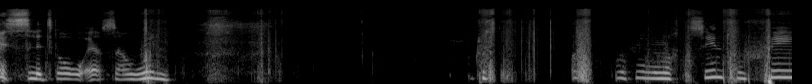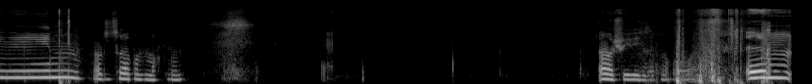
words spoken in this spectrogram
Yes, let's go. Erster Win. Mir fehlen nur noch 10 Trophäen. Also zwei Runden noch gewinnen. Aber ich will, wie gesagt, noch mal. Ähm,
